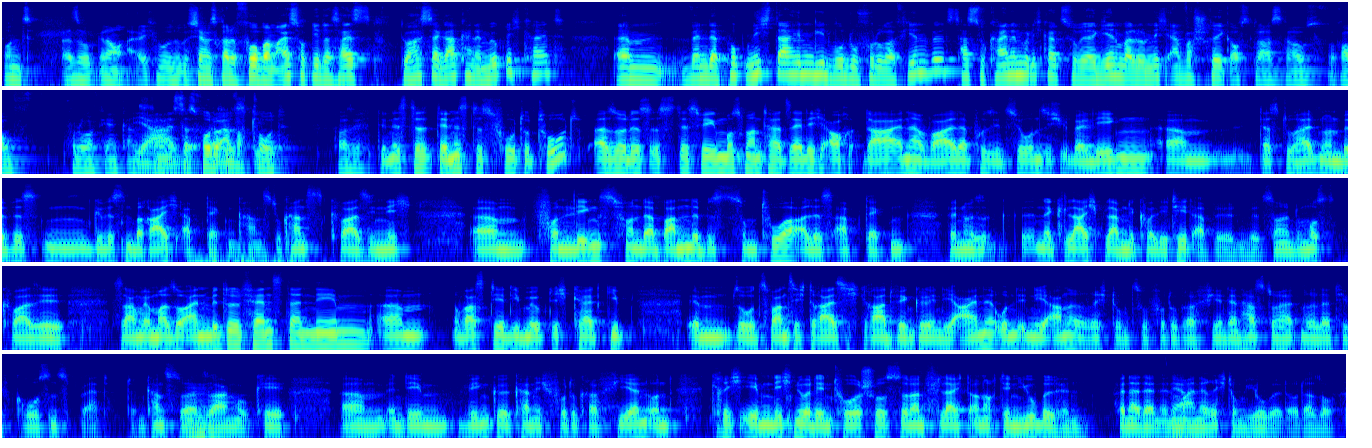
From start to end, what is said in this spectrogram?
Und also genau, ich stelle mir jetzt gerade vor, beim Eishockey, das heißt, du hast ja gar keine Möglichkeit, ähm, wenn der Puck nicht dahin geht, wo du fotografieren willst, hast du keine Möglichkeit zu reagieren, weil du nicht einfach schräg aufs Glas raus, rauf fotografieren kannst. Ja, Dann ist das also- Foto also einfach tot, quasi. Dann ist, das, dann ist das Foto tot. Also das ist, deswegen muss man tatsächlich auch da in der Wahl der Position sich überlegen, ähm, dass du halt nur einen gewissen, gewissen Bereich abdecken kannst. Du kannst quasi nicht ähm, von links von der Bande bis zum Tor alles abdecken, wenn du eine gleichbleibende Qualität abbilden willst, sondern du musst quasi, sagen wir mal, so ein Mittelfenster nehmen, ähm, was dir die Möglichkeit gibt, im so 20, 30 Grad Winkel in die eine und in die andere Richtung zu fotografieren, dann hast du halt einen relativ großen Spread. Dann kannst du halt sagen, okay, ähm, in dem Winkel kann ich fotografieren und kriege eben nicht nur den Torschuss, sondern vielleicht auch noch den Jubel hin, wenn er dann in Ja. meine Richtung jubelt oder so.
